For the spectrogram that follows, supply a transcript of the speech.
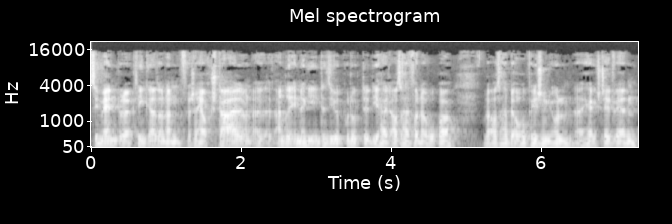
Zement oder Klinker, sondern wahrscheinlich auch Stahl und andere energieintensive Produkte, die halt außerhalb von Europa oder außerhalb der Europäischen Union äh, hergestellt werden,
